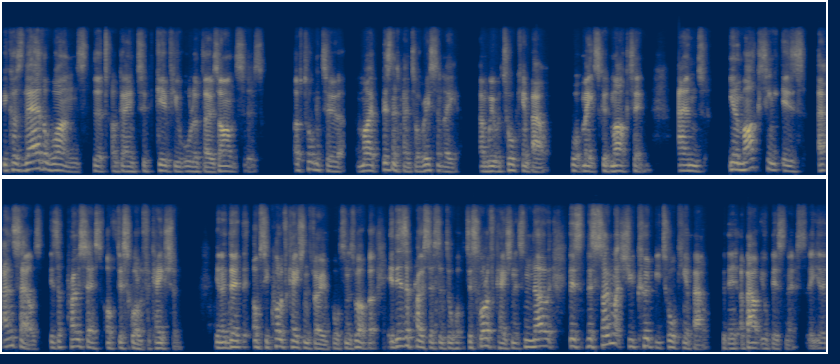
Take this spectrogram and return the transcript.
because they're the ones that are going to give you all of those answers. I was talking to my business mentor recently, and we were talking about what makes good marketing. And, you know, marketing is, and sales is a process of disqualification. You know, obviously qualification is very important as well, but it is a process of disqualification. It's no, there's there's so much you could be talking about within, about your business. Uh,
